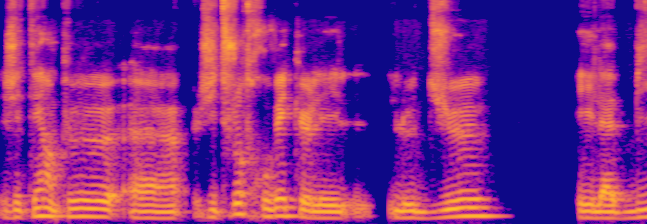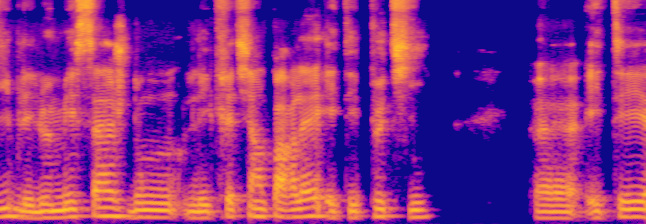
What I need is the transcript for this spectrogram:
j'étais un peu, euh, j'ai toujours trouvé que les, le Dieu et la Bible et le message dont les chrétiens parlaient étaient petits, étaient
